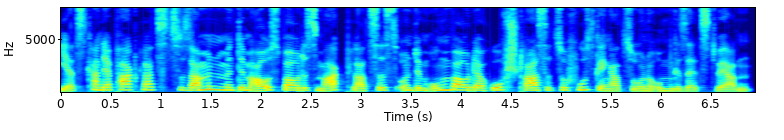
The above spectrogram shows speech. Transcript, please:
Jetzt kann der Parkplatz zusammen mit dem Ausbau des Marktplatzes und dem Umbau der Hofstraße zur Fußgängerzone umgesetzt werden.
